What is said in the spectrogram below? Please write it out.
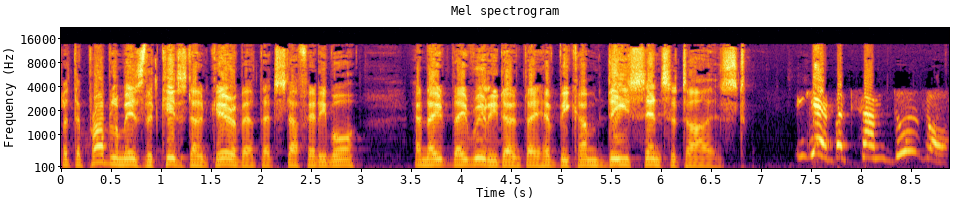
But the problem is that kids don't care about that stuff anymore. And they, they really don't. They have become desensitized. Yeah, but some do though.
